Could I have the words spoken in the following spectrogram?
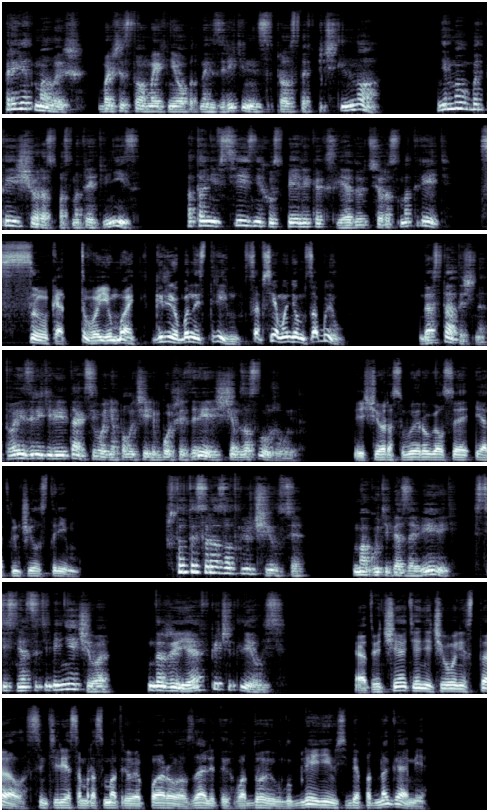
«Привет, малыш. Большинство моих неопытных зрительниц просто впечатлено. Не мог бы ты еще раз посмотреть вниз? А то не все из них успели как следует все рассмотреть». «Сука, твою мать! грёбаный стрим! Совсем о нем забыл!» «Достаточно. Твои зрители и так сегодня получили больше зрелищ, чем заслуживают». Еще раз выругался и отключил стрим. Что ты сразу отключился? Могу тебя заверить, стесняться тебе нечего. Даже я впечатлилась. Отвечать я ничего не стал, с интересом рассматривая пару залитых водой углублений у себя под ногами.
